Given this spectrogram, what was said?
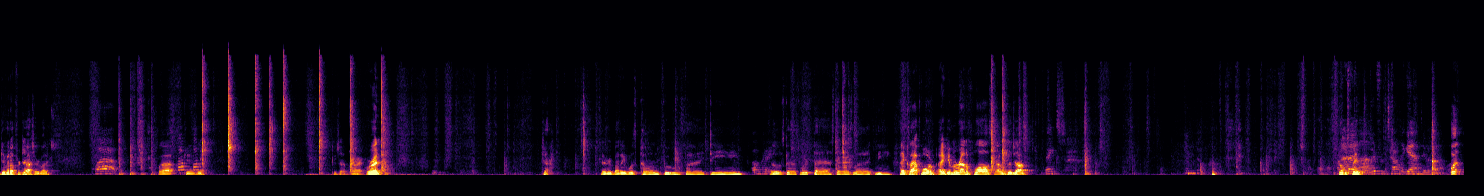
Give it up for Josh, everybody. Clap. Good job. All right, we're ready. Yeah. Everybody was kung fu fighting. Okay. Those guys were fast as lightning. Hey, clap for him. Hey, give him a round of applause. That was a good job. Thanks. Double spin. Again. What?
